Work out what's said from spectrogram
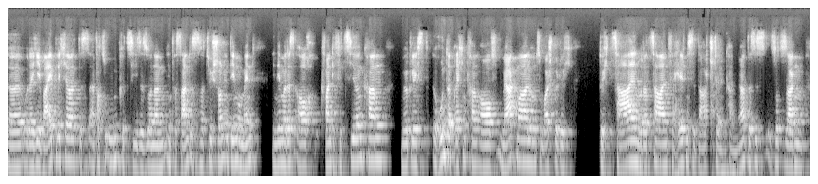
äh, oder je weiblicher, das ist einfach zu unpräzise, sondern interessant ist es natürlich schon in dem Moment, in dem man das auch quantifizieren kann, möglichst runterbrechen kann auf Merkmale und zum Beispiel durch durch Zahlen oder Zahlenverhältnisse darstellen kann. Ja, das ist sozusagen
